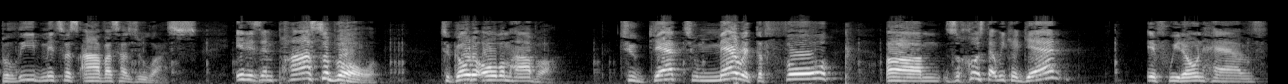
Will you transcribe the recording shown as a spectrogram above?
Believe mitzvahs avas hazulas. It is impossible to go to Olam Haba, to get, to merit the full um, zechus that we could get if we don't have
